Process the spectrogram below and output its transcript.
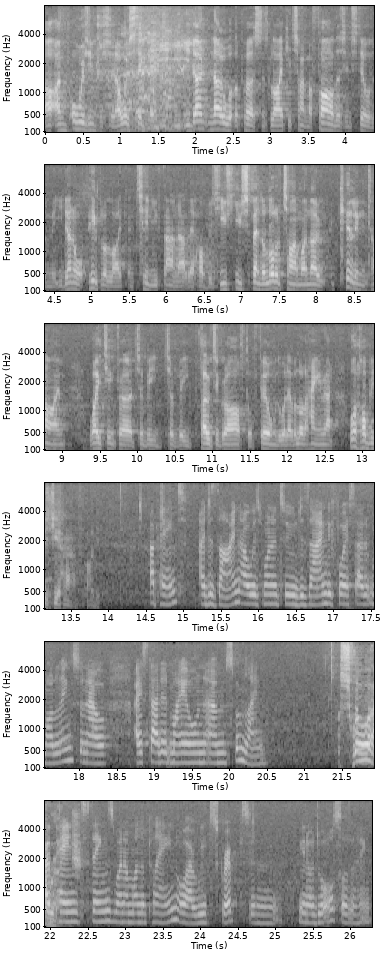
I'm always interested. I always think that you, you- don't know what the person's like. It's like my father's instilled in me. You don't know what people are like until you found out their hobbies. You, you spend a lot of time, I know, killing time, waiting for to be to be photographed or filmed or whatever. A lot of hanging around. What hobbies do you have, Heidi? I paint, I design. I always wanted to design before I started modeling, so now I started my own um, swim line. So I swimwear paint things when I'm on the plane, or I read scripts and you know do all sorts of things.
